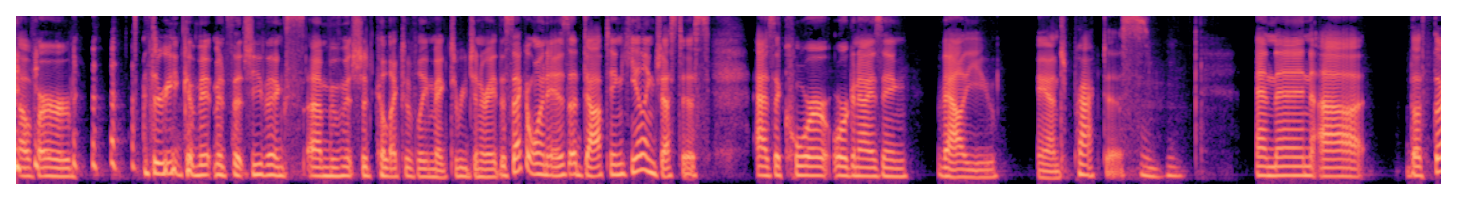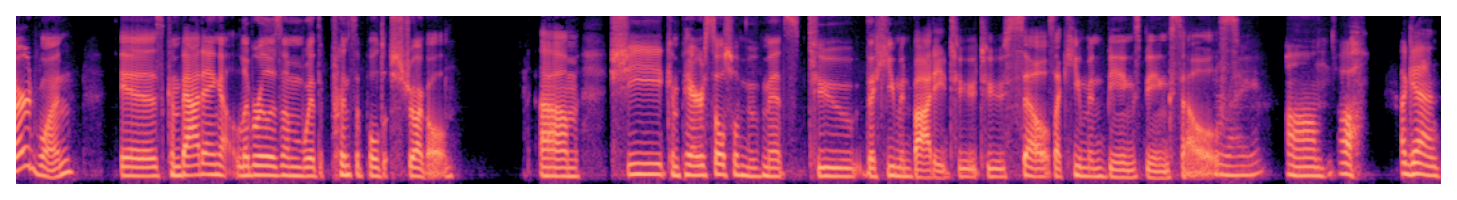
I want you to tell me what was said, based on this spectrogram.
of her three commitments that she thinks uh, movements should collectively make to regenerate. The second one is adopting healing justice as a core organizing value and practice. And then uh, the third one is combating liberalism with principled struggle. Um, she compares social movements to the human body, to to cells, like human beings being cells. Right. Um, oh, again,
